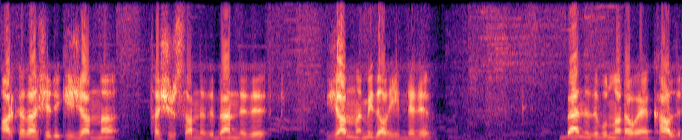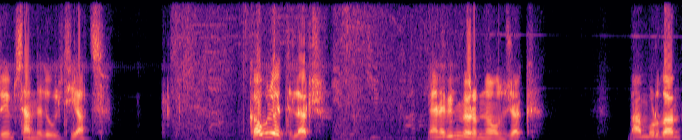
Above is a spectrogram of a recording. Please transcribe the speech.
Arkadaş dedi ki Janna taşırsan dedi ben dedi Janna mid alayım dedi. Ben dedi bunları havaya kaldırayım sen dedi ulti at. Kabul ettiler. Yani bilmiyorum ne olacak. Ben buradan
